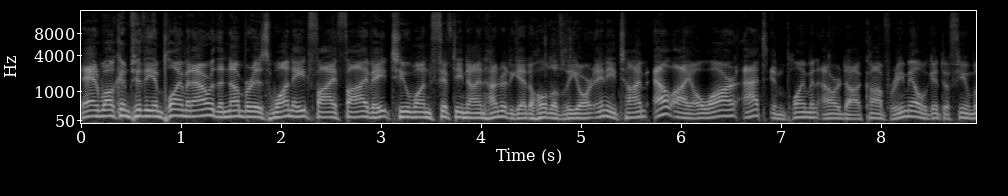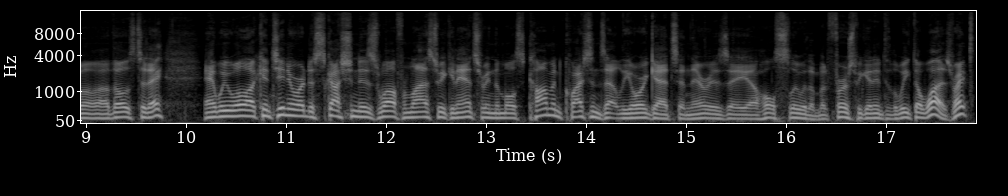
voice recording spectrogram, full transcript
And welcome to the Employment Hour. The number is 1 855 821 5900 to get a hold of Lior anytime. L I O R at employmenthour.com for email. We'll get to a few of those today. And we will uh, continue our discussion as well from last week in answering the most common questions that Lior gets. And there is a, a whole slew of them. But first, we get into the week that was, right?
